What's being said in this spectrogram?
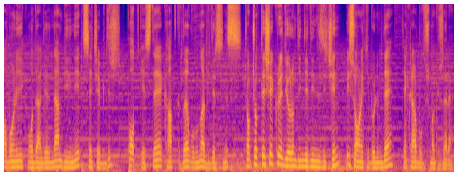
abonelik modellerinden birini seçebilir. Podcast'e katkıda bulunabilirsiniz. Çok çok teşekkür ediyorum dinlediğiniz için. Bir sonraki bölümde tekrar buluşmak üzere.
